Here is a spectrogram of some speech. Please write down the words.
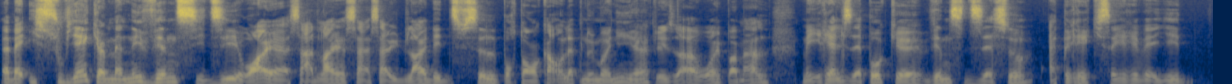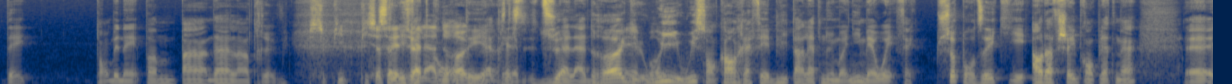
Eh ben, il se souvient qu'un moment donné, Vince, il dit Ouais, euh, ça a, de l'air, ça, ça a eu de l'air d'être difficile pour ton corps, la pneumonie. Hein? Puis il dit Ah, ouais, pas mal. Mais il réalisait pas que Vince disait ça après qu'il s'est réveillé d'être tombé dans les pommes pendant l'entrevue. Puis, ça, l'est dû à la drogue. Après, c'est dû à la drogue. Oui, oui, son corps affaibli par la pneumonie, mais oui. Fait tout ça pour dire qu'il est out of shape complètement. Euh,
